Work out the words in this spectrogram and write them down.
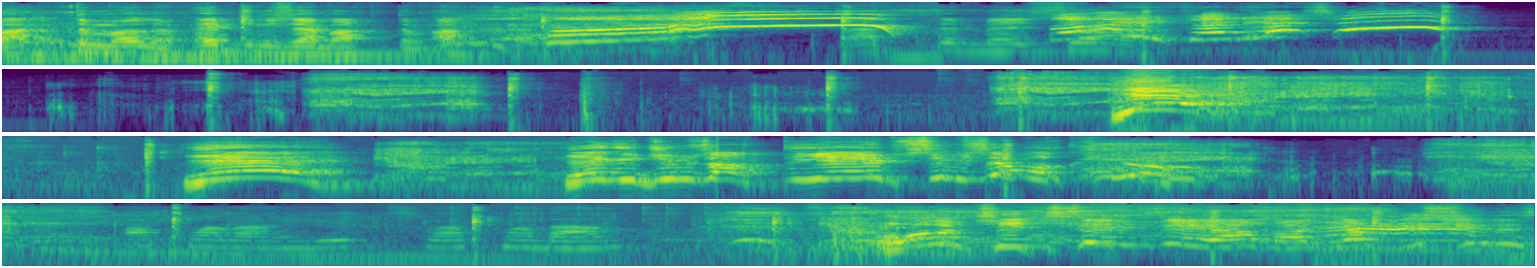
Baktım oğlum. Hepinize baktım. Ah. Baktım ben sana. Yukarı Ye! Ye! Ye gücümüz arttı ye hepsi bize bakıyor. Bakmadan git. Bakmadan. Oğlum çeksenize ya manyak mısınız?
